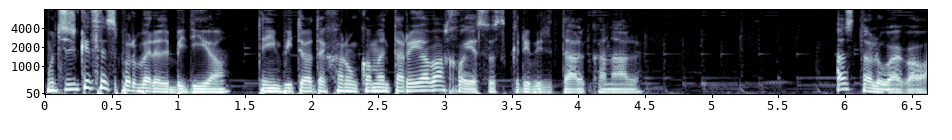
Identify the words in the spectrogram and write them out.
Muchas gracias por ver el vídeo, te invito a dejar un comentario abajo y a suscribirte al canal. Hasta luego.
